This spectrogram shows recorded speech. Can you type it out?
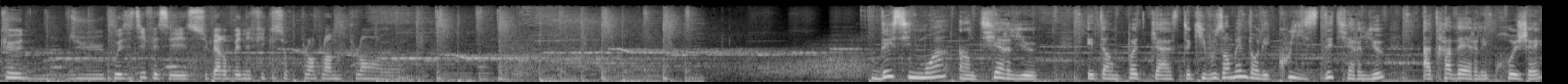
que du positif et c'est super bénéfique sur plein plein de plans. Dessine-moi un tiers-lieu est un podcast qui vous emmène dans les coulisses des tiers-lieux à travers les projets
